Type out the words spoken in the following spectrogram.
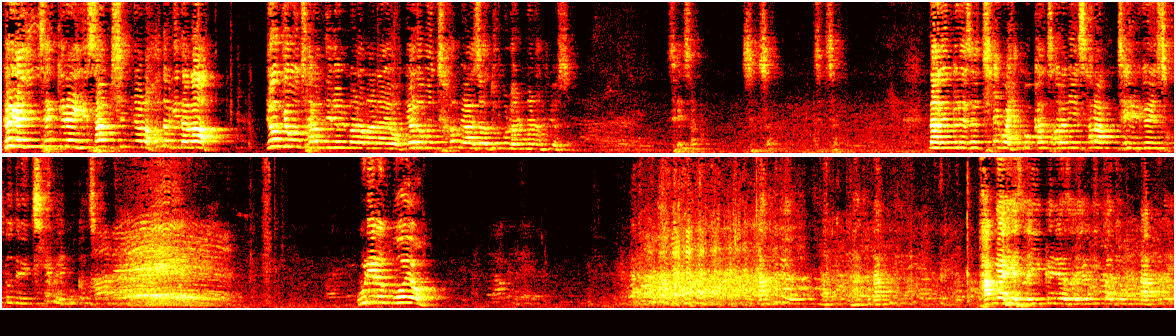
그러니까 인생길에 2, 30년 허덕이다가 여기 온 사람들이 얼마나 많아요. 여러분 처음에 와서 눈물 얼마나 흘렸어요. 세상, 세상, 세상. 나는 그래서 최고 행복한 사람이 사랑 제일교회 성도들이 최고 행복한 사람. 우리는 뭐요? 나쁘, 나쁘. 광야에서 이끌려서 여기까지 온 나쁘네.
